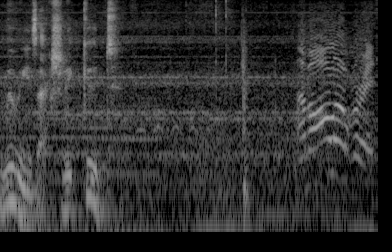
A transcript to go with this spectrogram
Moving is actually good. I'm all over it.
